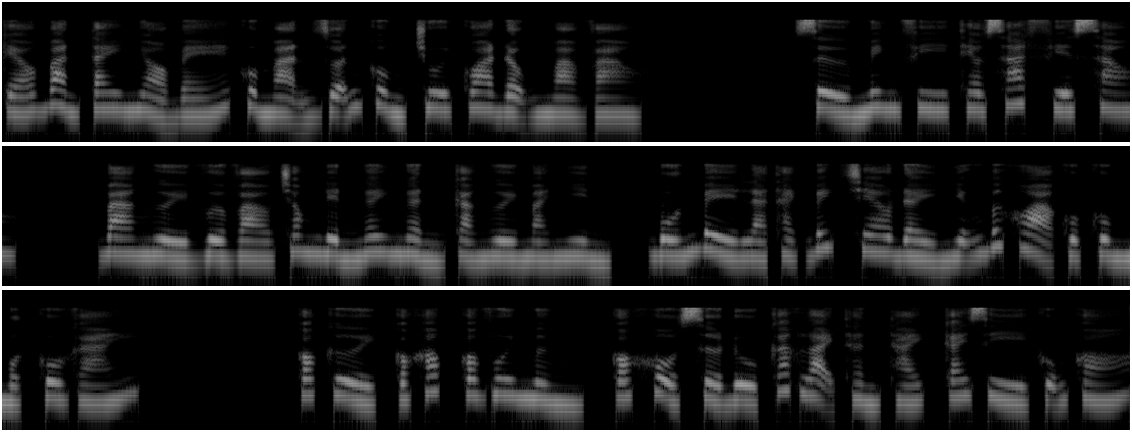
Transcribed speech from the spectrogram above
kéo bàn tay nhỏ bé của Mạn Duẫn cùng chui qua động mà vào. Sử Minh Phi theo sát phía sau. Ba người vừa vào trong liền ngây ngẩn cả người mà nhìn, bốn bề là thạch bích treo đầy những bức họa của cùng một cô gái. Có cười, có khóc, có vui mừng, có khổ sở đủ các loại thần thái, cái gì cũng có.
